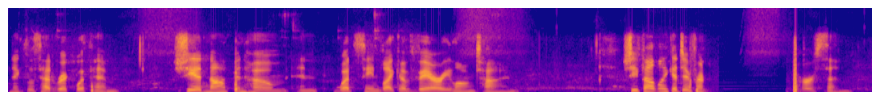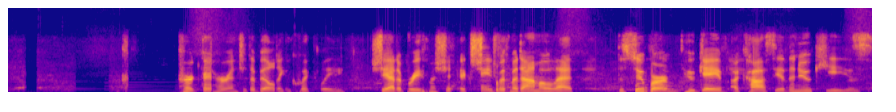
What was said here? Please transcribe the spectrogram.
Nicholas had Rick with him. She had not been home in what seemed like a very long time. She felt like a different person. Kurt got her into the building quickly. She had a brief mach- exchange with Madame Olette, the super, who gave Acacia the new keys.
